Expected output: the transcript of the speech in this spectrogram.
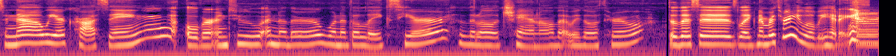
So now we are crossing over into another one of the lakes here, a little channel that we go through. So this is lake number three we'll be hitting.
